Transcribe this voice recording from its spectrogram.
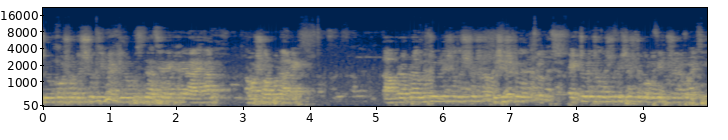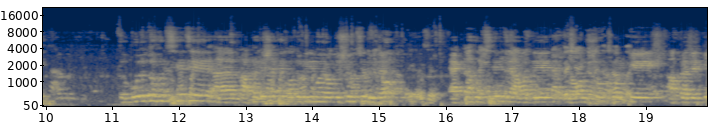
যুগ্ম সদস্য একজন উপস্থিত আছেন এখানে রায়হান, আমার সর্বডানে আমরা প্রায় উনচল্লিশ সদস্য, বিশিষ্ট একচল্লিশ সদস্য, বিশিষ্ট কমিটি ঘোষণা করেছি। মূলত হচ্ছে যে আপনাদের সাথে মত বিনিময়ের উদ্দেশ্য হচ্ছে দুইটা। একটা হচ্ছে যে আমাদের সম্পর্কে আপনাদেরকে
